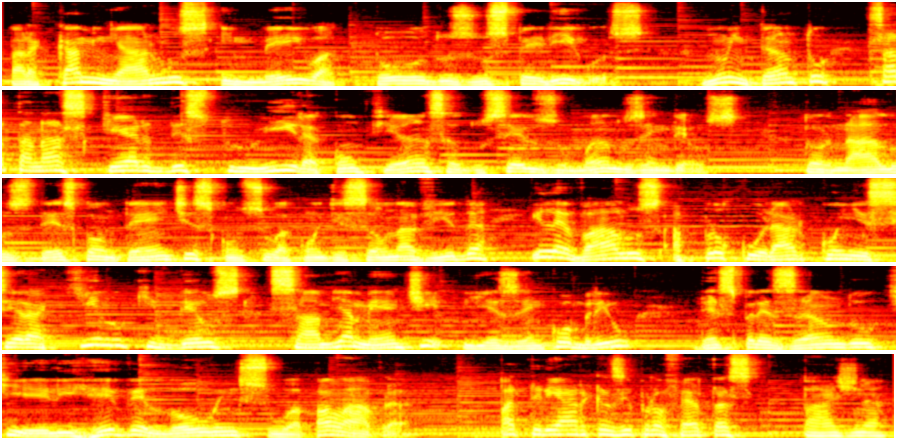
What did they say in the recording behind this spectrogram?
para caminharmos em meio a todos os perigos. No entanto, Satanás quer destruir a confiança dos seres humanos em Deus torná-los descontentes com sua condição na vida e levá-los a procurar conhecer aquilo que Deus sabiamente lhes encobriu, desprezando o que ele revelou em sua palavra. Patriarcas e Profetas, página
